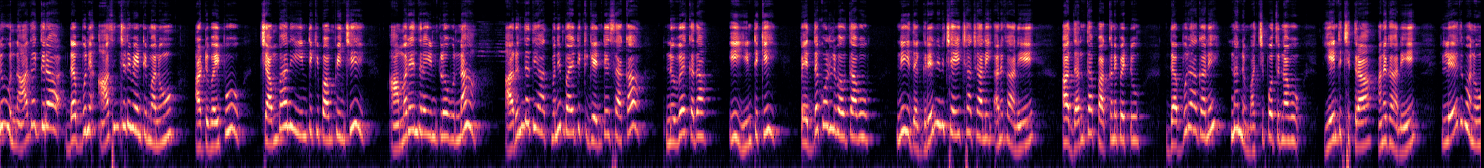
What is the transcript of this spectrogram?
నువ్వు నా దగ్గర డబ్బుని ఆశించడం ఏంటి మను? అటువైపు చంబాని ఇంటికి పంపించి అమరేంద్ర ఇంట్లో ఉన్న అరుంధతి ఆత్మని బయటికి గెంటేశాక నువ్వే కదా ఈ ఇంటికి పెద్ద కోడలు అవుతావు. నీ దగ్గరే నేను చేయి చాచాలి అనగానే అదంతా పక్కన పెట్టు. డబ్బు రాగానే నన్ను మర్చిపోతున్నావు. ఏంటి చిత్ర? అనగానే లేదు మను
